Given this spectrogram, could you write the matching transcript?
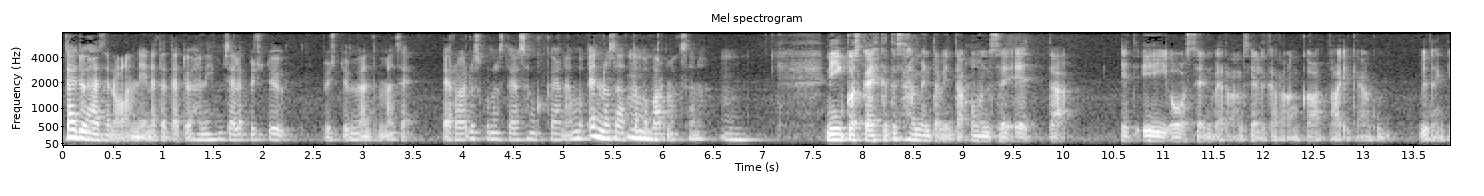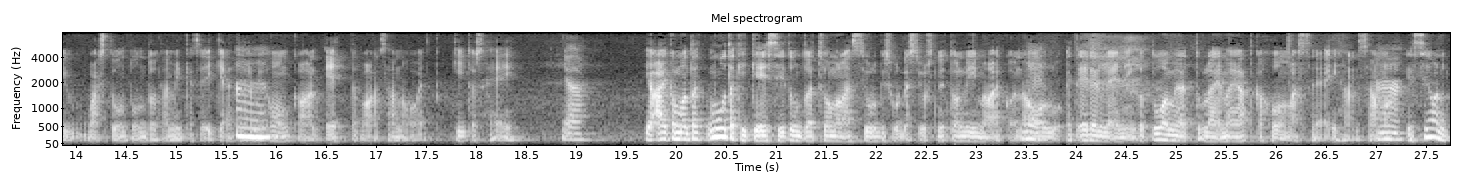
täytyyhän sen olla niin, että täytyyhän ihmiselle pystyy, pystyy myöntämään se ero eduskunnasta, jos hän kokee näin. Mutta en osaa mm. tuohon varmaksi sanoa. Mm. Niin, koska ehkä tässä hämmentävintä on se, että et ei ole sen verran selkärankaa tai ikään kuin jotenkin vastuuntuntoa tai mikä se ikään termi mm. onkaan, että vaan sanoo, että kiitos hei. Ja, ja aika monta muutakin keissiä tuntuu, että suomalaisessa julkisuudessa just nyt on viime aikoina ne. ollut, että edelleen niin tuomiot tulee, mä jatka hommassa ja ihan sama. Mm. Ja se on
